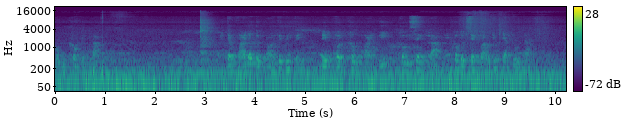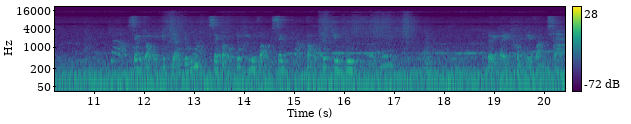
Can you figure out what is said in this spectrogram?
cũng không được làm. Chẳng phải đã từng nói với quý vị niệm phật không hoài nghi không xen tạp không được xen vào chút giả dối nào xen vào một chút giả dối xen vào một chút hư vọng xen vào một chút riêng tư đời này không thể phản xạ.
